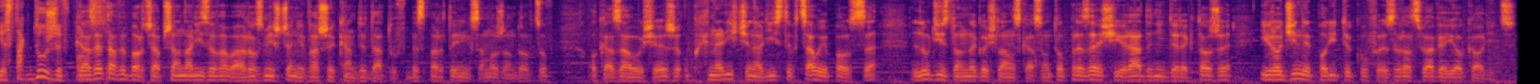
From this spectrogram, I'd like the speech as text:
jest tak duży w Polsce. Gazeta Wyborcza przeanalizowała rozmieszczenie waszych kandydatów, bezpartyjnych samorządowców. Okazało się, że upchnęliście na listy w całej Polsce ludzi z Dolnego Śląska. Są to prezesi, radni, dyrektorzy i rodziny polityków z Wrocławia i okolic.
